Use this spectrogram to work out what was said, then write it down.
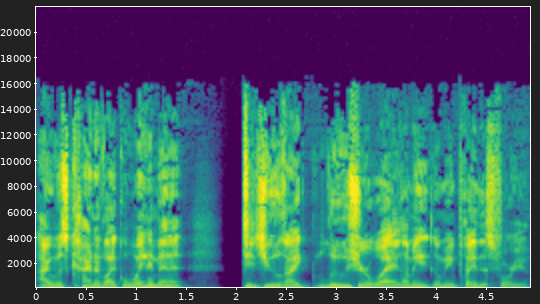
i was kind of like well wait a minute. Did you like lose your way? Let me let me play this for you.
